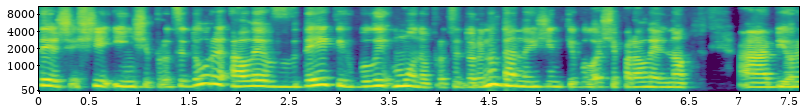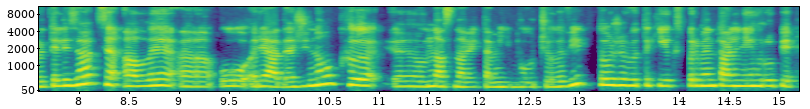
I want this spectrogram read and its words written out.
теж ще інші процедури, але в деяких були монопроцедури. Ну, в даної жінки було ще паралельно е, біореталізація, але е, у ряда жінок, е, у нас навіть там був чоловік, теж в такій експериментальній групі,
